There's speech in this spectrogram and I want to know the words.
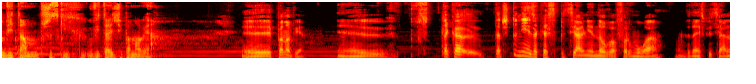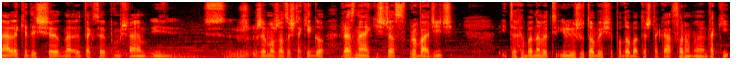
Witam wszystkich, witajcie panowie. Yy, panowie, taka, znaczy to nie jest jakaś specjalnie nowa formuła, wydanie specjalne, ale kiedyś tak sobie pomyślałem, i, że można coś takiego raz na jakiś czas wprowadzić. I to chyba nawet Juliuszu tobie się podoba też taka form, e, taki,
